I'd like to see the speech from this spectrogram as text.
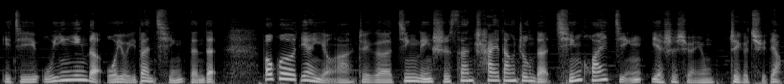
以及吴莺莺的我有一段情等等，包括电影啊这个金陵十三钗当中的秦淮景也是选用这个曲调。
